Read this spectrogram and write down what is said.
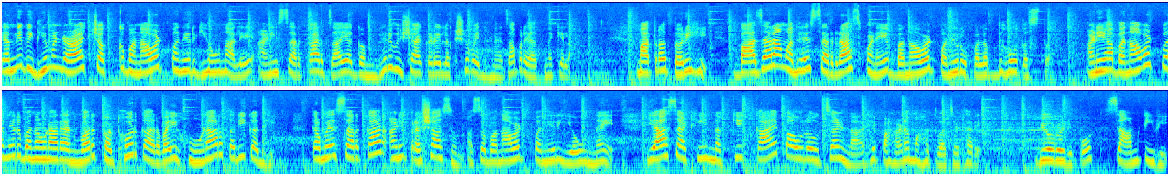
यांनी विधिमंडळात चक्क बनावट पनीर घेऊन आले आणि सरकारचा या गंभीर विषयाकडे लक्ष वेधण्याचा प्रयत्न केला. मात्र तरीही बाजारामध्ये सर्रासपणे बनावट पनीर उपलब्ध होत असतं. आणि या बनावट पनीर बनवणाऱ्यांवर कठोर कारवाई होणार तरी कधी? त्यामुळे सरकार आणि प्रशासन असं बनावट पनीर येऊ नये यासाठी नक्की काय पावलं उचलणार हे पाहणं महत्त्वाचं ठरेल. Bureau report Saam TV.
